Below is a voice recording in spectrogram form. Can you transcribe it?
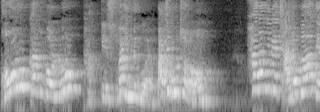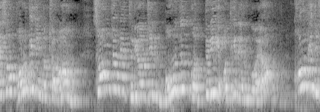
거룩한 걸로 바뀔 수가 있는 거예요. 마치 뭐처럼 하나님의 자녀가 돼서 거룩해진 것처럼 성전에 드려진 모든 것들이 어떻게 되는 거예요? 거룩해질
